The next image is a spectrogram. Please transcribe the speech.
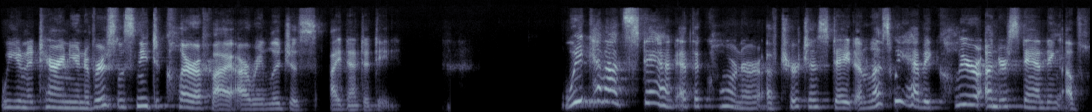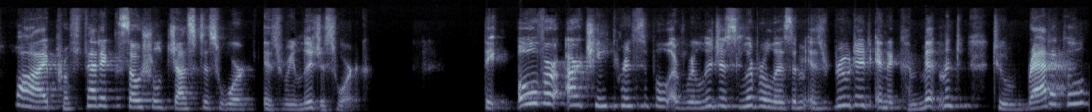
we Unitarian Universalists need to clarify our religious identity. We cannot stand at the corner of church and state unless we have a clear understanding of why prophetic social justice work is religious work. The overarching principle of religious liberalism is rooted in a commitment to radical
